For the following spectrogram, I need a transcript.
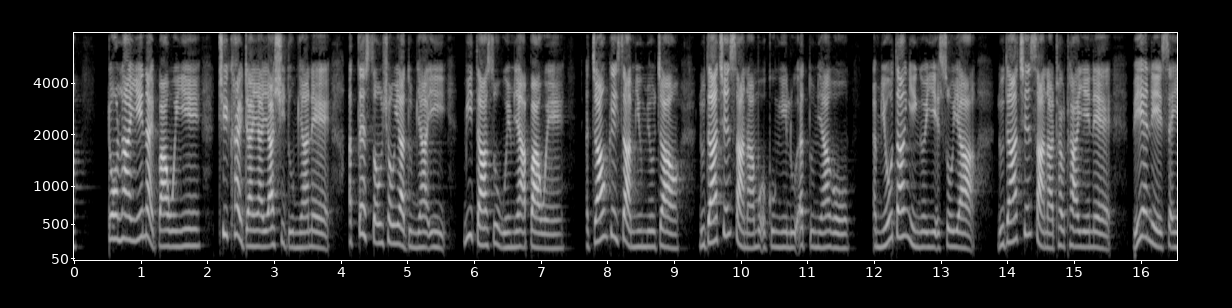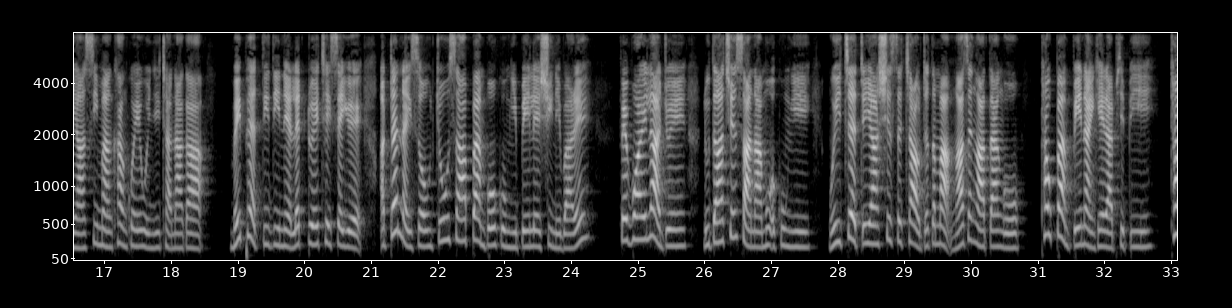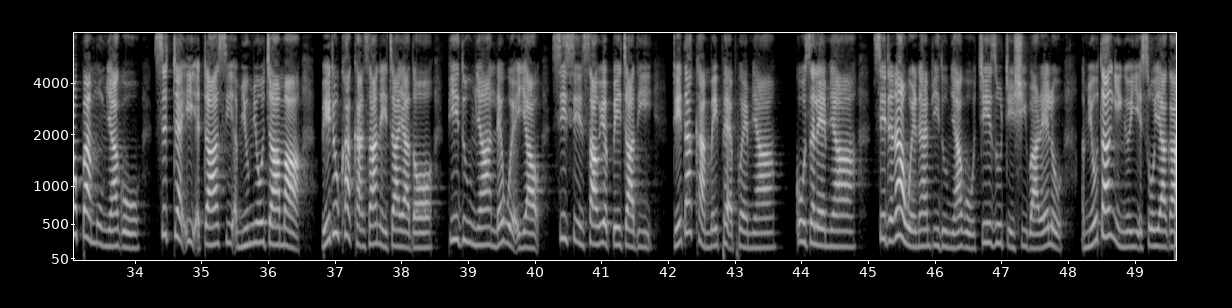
တော်လှန်ရေး၌ပါဝင်ရင်းထိခိုက်ဒဏ်ရာရရှိသူများနဲ့အသက်ဆုံးရှုံးရသူများ၏မိသားစုဝင်များအပါအဝင်အကြောင်းကိစ္စမျိုးမျိုးကြောင့်လူသားချင်းစာနာမှုအကူအညီလိုအပ်သူများကိုအမျိုးသားညီညွတ်ရေးအစိုးရလူသားချင်းစာနာထောက်ထားရေးနဲ့ဘေးအန္တရာယ်ဆိုင်ရာစီမံခန့်ခွဲဝင်ကြီးဌာနကမိဖက်တီးတီးနဲ့လက်တွဲချိတ်ဆက်ရွက်အတက်နိုင်ဆုံးစ조사ပန့်ပိုးကူညီပေးလက်ရှိနေပါတယ်။ဖေဖော်ဝါရီလအတွင်းလူသားချင်းစာနာမှုအကူအညီ ငွေကျပ်186.55တန်းကို ထောက်ပံ့ပေးနိုင်ခဲ့တာဖြစ်ပြီးထောက်ပံ့မှုများကိုစစ်တပ်၏အတားအဆီးအမျိုးမျိုးကြားမှဘေးဒုက္ခခံစားနေကြရသောပြည်သူများလက်ဝဲအရောက်စီစဉ်ဆောင်ရွက်ပေးကြသည့်ဒေသခံမိဖက်အဖွဲ့များကိုယ်စားလှယ်များစေတနာဝန်ထမ်းပြည်သူများကိုကျေးဇူးတင်ရှိပါတယ်လို့အမျိုးသားညီညွတ်ရေးအစိုးရက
